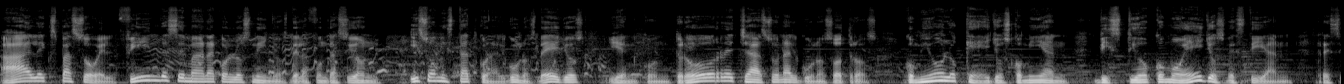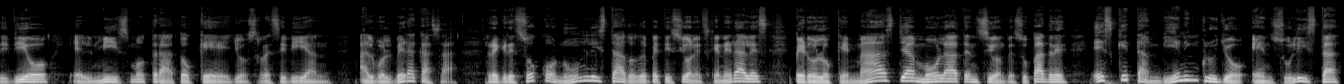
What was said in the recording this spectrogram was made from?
Alex pasó el fin de semana con los niños de la fundación, hizo amistad con algunos de ellos y encontró rechazo en algunos otros. Comió lo que ellos comían, vistió como ellos vestían, recibió el mismo trato que ellos recibían. Al volver a casa, regresó con un listado de peticiones generales, pero lo que más llamó la atención de su padre es que también incluyó en su lista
